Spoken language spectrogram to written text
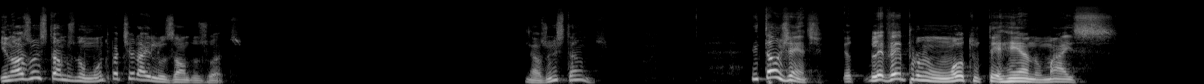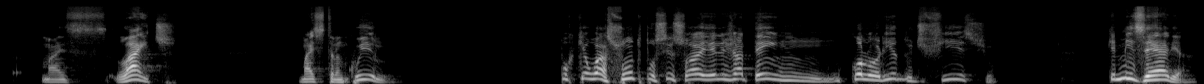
E nós não estamos no mundo para tirar a ilusão dos outros. Nós não estamos. Então, gente, eu levei para um outro terreno mais mais light, mais tranquilo, porque o assunto por si só ele já tem um colorido difícil, que miséria,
